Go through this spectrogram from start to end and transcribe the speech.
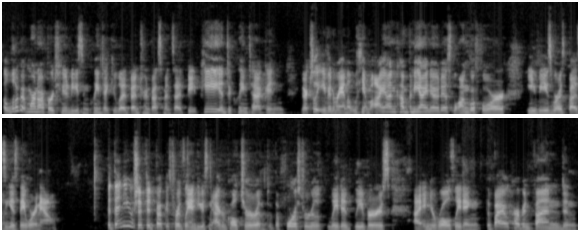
a little bit more on opportunities in clean tech. You led venture investments at BP into clean tech, and you actually even ran a lithium ion company, I noticed, long before EVs were as buzzy as they were now. But then you shifted focus towards land use and agriculture and the forest related levers uh, in your roles leading the Biocarbon Fund and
